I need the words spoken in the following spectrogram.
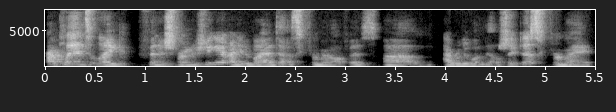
I plan to like finish furnishing it. I need to buy a desk for my office. Um, I really want an L-shaped desk for my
